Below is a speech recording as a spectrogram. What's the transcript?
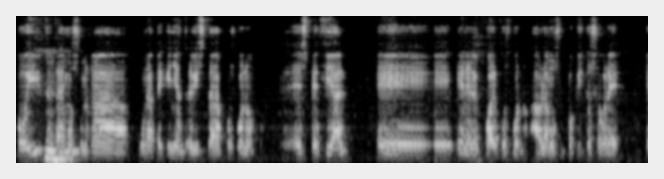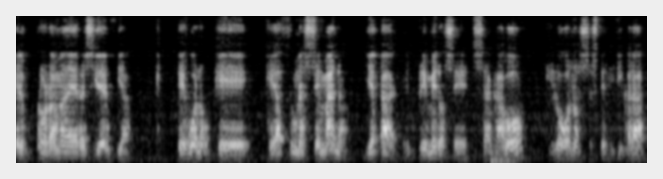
hoy uh -huh. traemos una, una, pequeña entrevista, pues bueno, especial, eh, en el cual, pues bueno, hablamos un poquito sobre el programa de residencia, que bueno, que, que hace una semana ya el primero se, se acabó y luego nos especificará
